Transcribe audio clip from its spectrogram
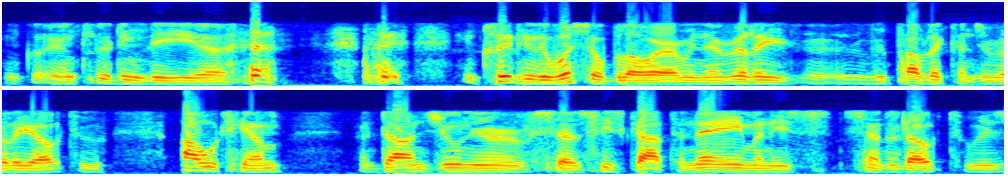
including the including the whistleblower. I mean, they're really uh, Republicans are really out to out him. Don Jr. says he's got the name and he's sent it out to his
